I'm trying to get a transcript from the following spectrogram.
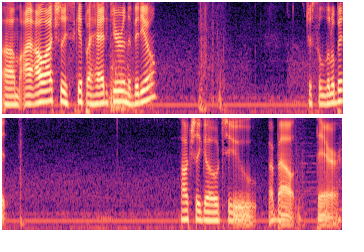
Um, I, will actually skip ahead here in the video. Just a little bit. I'll actually go to about there.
